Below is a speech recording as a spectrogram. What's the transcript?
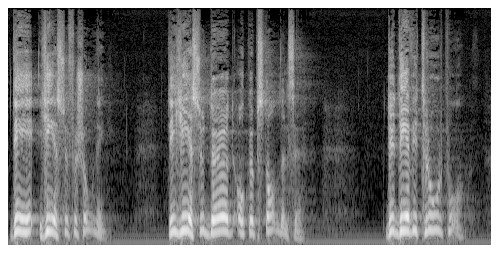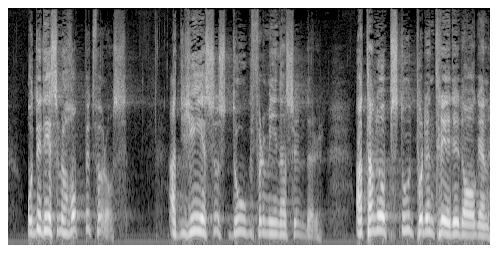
det är Jesu försoning. Det är Jesu död och uppståndelse. Det är det vi tror på. Och det är det som är hoppet för oss. Att Jesus dog för mina synder. Att han uppstod på den tredje dagen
